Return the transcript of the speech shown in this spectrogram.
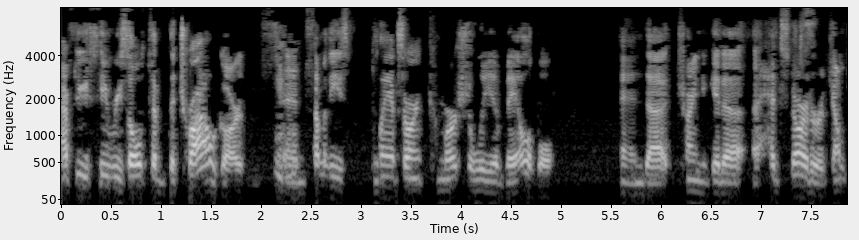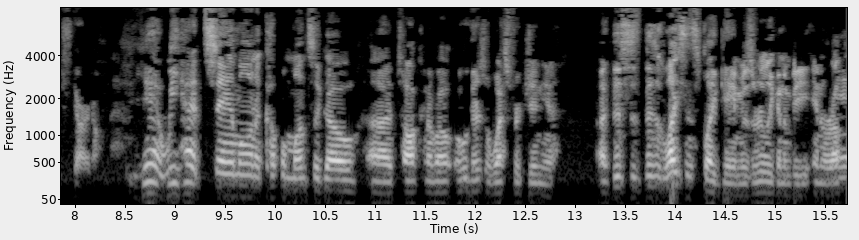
after you see results of the trial gardens. Mhm. And some of these plants aren't commercially available. And uh, trying to get a, a head start or a jump start on that. Yeah, we had Sam on a couple months ago uh, talking about. Oh, there's a West Virginia. Uh, this is this license plate game is really going to be interrupting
